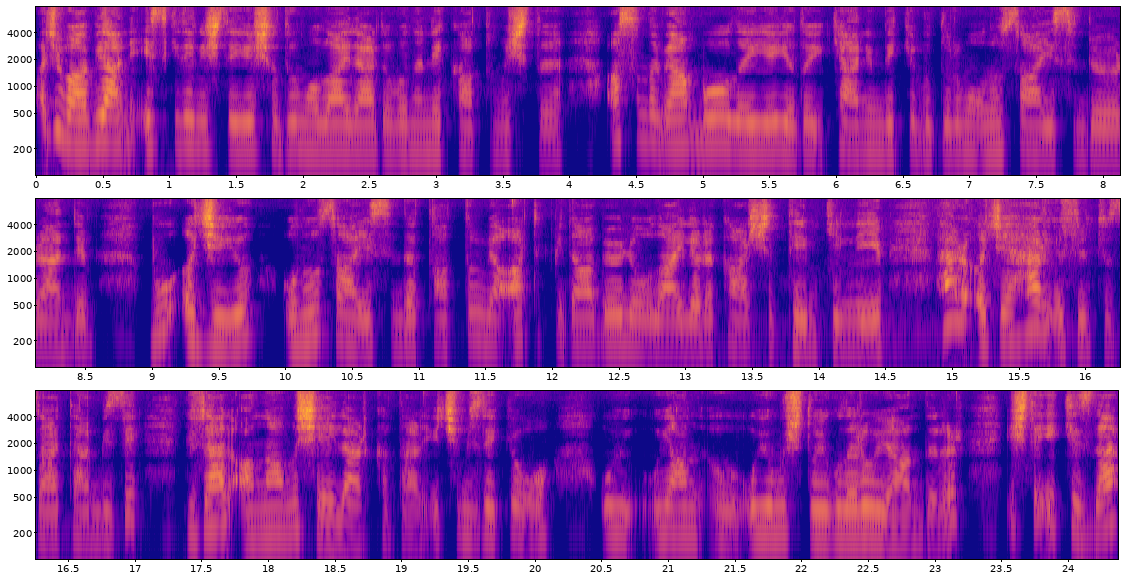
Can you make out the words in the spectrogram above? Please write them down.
Acaba bir yani eskiden işte yaşadığım olaylarda bana ne katmıştı? Aslında ben bu olayı ya da kendimdeki bu durumu onun sayesinde öğrendim. Bu acıyı onun sayesinde tattım ve artık bir daha böyle olaylara karşı temkinliyim. Her acı, her üzüntü zaten bizi güzel, anlamlı şeyler katar. İçimizdeki o uyan, uyumuş duyguları uyandırır. İşte ikizler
